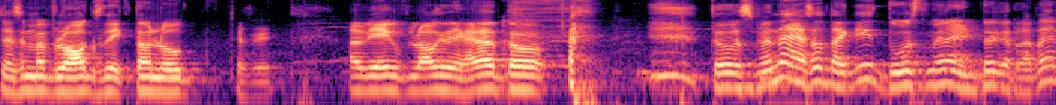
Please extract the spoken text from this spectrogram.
जैसे मैं व्लॉग्स देखता हूँ लोग जैसे अभी एक ब्लॉग देखा था तो तो उसमें ना ऐसा था कि दोस्त मेरा एंटर कर रहा था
